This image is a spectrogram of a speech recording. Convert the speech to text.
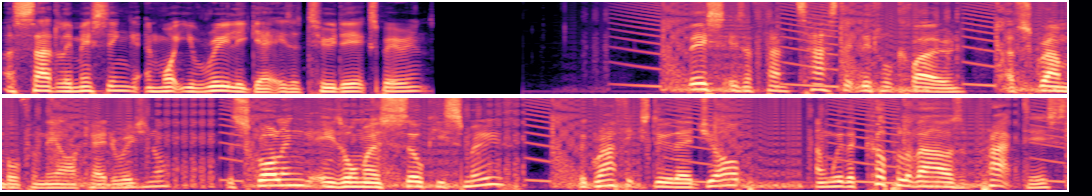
are sadly missing and what you really get is a 2D experience. This is a fantastic little clone of Scramble from the arcade original. The scrolling is almost silky smooth, the graphics do their job, and with a couple of hours of practice,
